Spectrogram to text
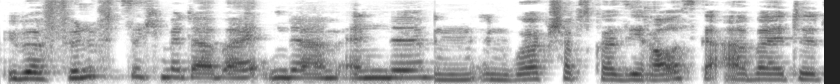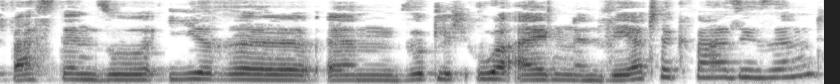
über 50 Mitarbeitende am Ende, in, in, Workshops quasi rausgearbeitet, was denn so ihre ähm, wirklich ureigenen Werte quasi sind.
